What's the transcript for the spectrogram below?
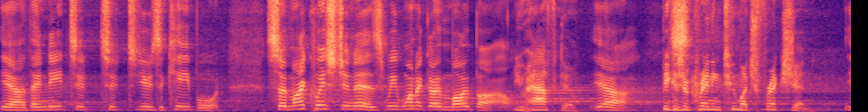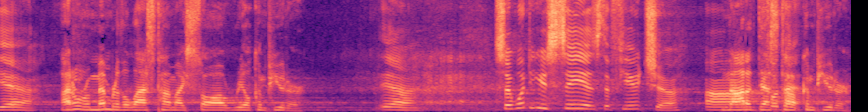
Yeah, they need to, to, to use a keyboard. So my question is, we want to go mobile. You have to Yeah, because you're creating too much friction. yeah, I don't remember the last time I saw a real computer. yeah. So what do you see as the future? um, Not a desktop computer.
